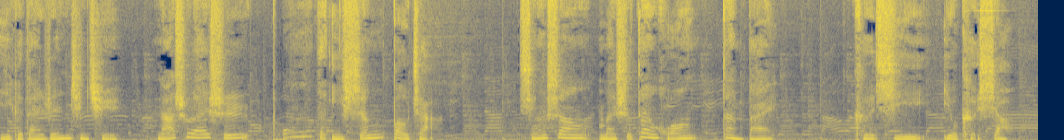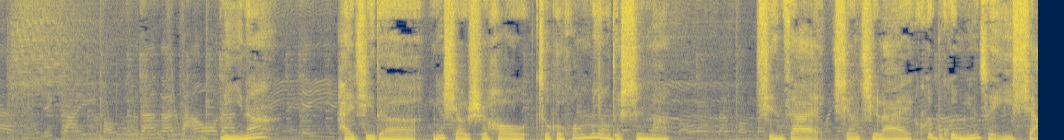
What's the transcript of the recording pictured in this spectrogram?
一个蛋扔进去，拿出来时，砰的一声爆炸，墙上满是蛋黄、蛋白，可气又可笑。你呢？还记得你小时候做过荒谬的事吗？现在想起来，会不会抿嘴一笑？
